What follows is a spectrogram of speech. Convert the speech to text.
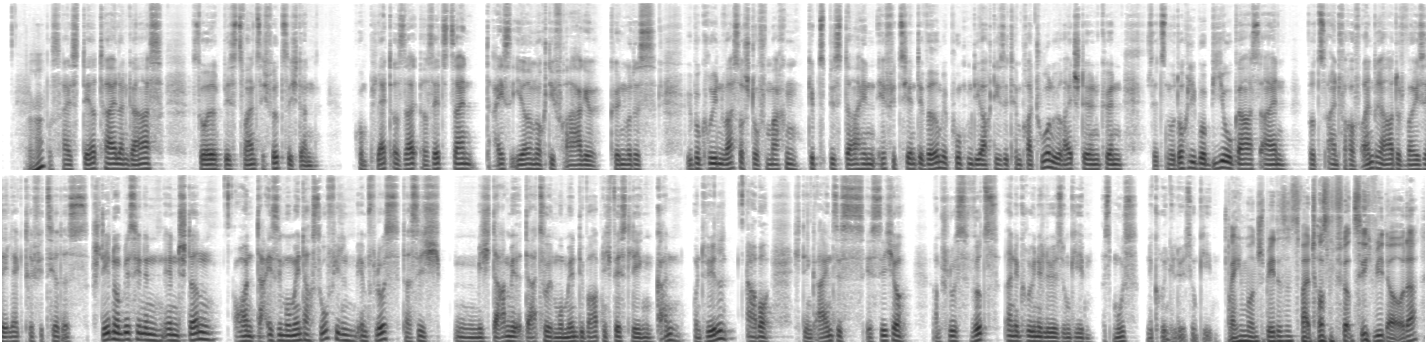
Das heißt, der Teil an Gas soll bis 2040 dann komplett ersetzt sein. Da ist eher noch die Frage, können wir das über grünen Wasserstoff machen? Gibt es bis dahin effiziente Wärmepumpen, die auch diese Temperaturen bereitstellen können? Setzen wir doch lieber Biogas ein? Wird es einfach auf andere Art und Weise elektrifiziert? Das steht noch ein bisschen in, in Sternen. Und da ist im Moment auch so viel im Fluss, dass ich mich damit, dazu im Moment überhaupt nicht festlegen kann und will. Aber ich denke, eins ist, ist sicher, am Schluss wird es eine grüne Lösung geben. Es muss eine grüne Lösung geben. Sprechen wir uns spätestens 2040 wieder, oder?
